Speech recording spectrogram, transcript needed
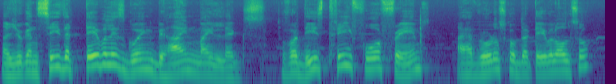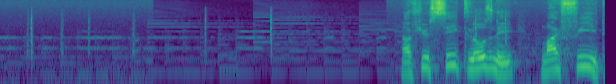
Now you can see the table is going behind my legs. So for these 3-4 frames, I have rotoscoped the table also Now if you see closely, my feet,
